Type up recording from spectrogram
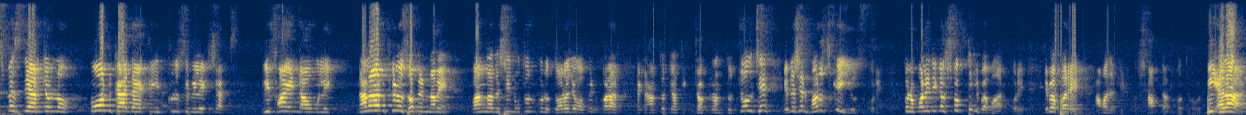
স্পেস দেওয়ার জন্য কোন কায়দা একটা inclusive election refined Awami League, নানান ফিলোসফির নামে বাংলাদেশে নতুন কোনো দরজা ওপেন করার একটা আন্তর্জাতিক চক্রান্ত চলছে, এদেশের মানুষকে ইউজ করে। কোন পলিটিক্যাল শক্তিকে ব্যবহার করে, এ ব্যাপারে আমাদেরকে একটু সাবধান হতে হবে। বি অ্যালার্ট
